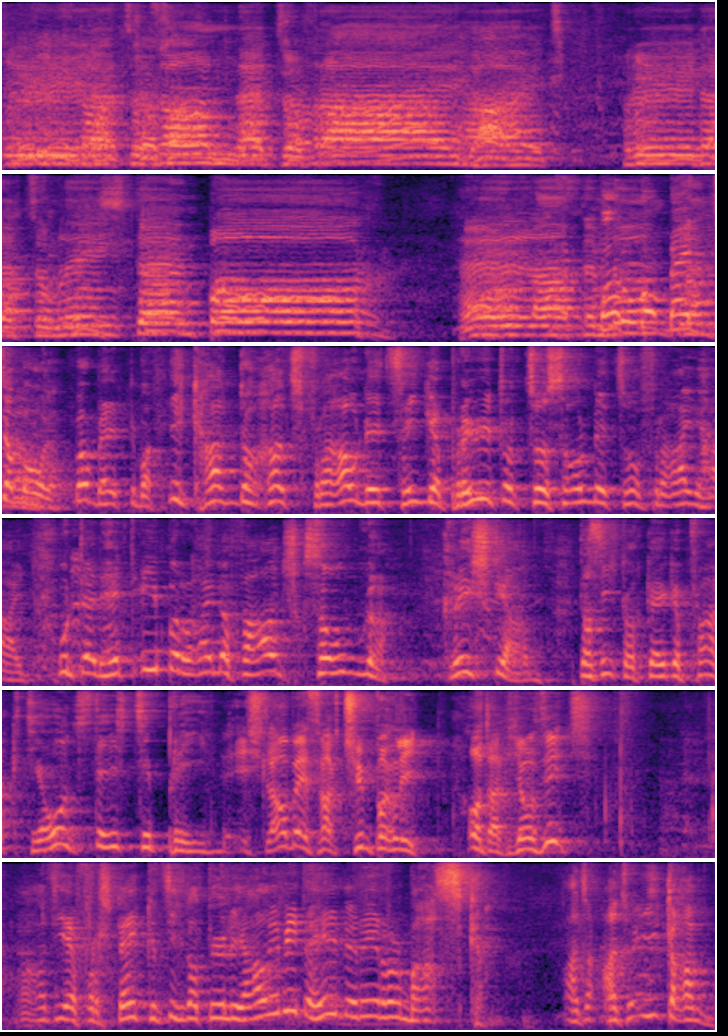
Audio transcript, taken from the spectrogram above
Brüder zur Sonne, zur Freiheit, Brüder zum lichten Empor. Moment mal, Moment mal. Ich kann doch als Frau nicht singen, Brüder zur Sonne, zur Freiheit. Und dann hat immer einer falsch gesungen. Christian, das ist doch gegen Fraktionsdisziplin. Ich glaube, es war Schümperli. Oder Josic. Ja, die verstecken sich natürlich alle wieder hinter ihrer Maske. Also, also ich gang.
